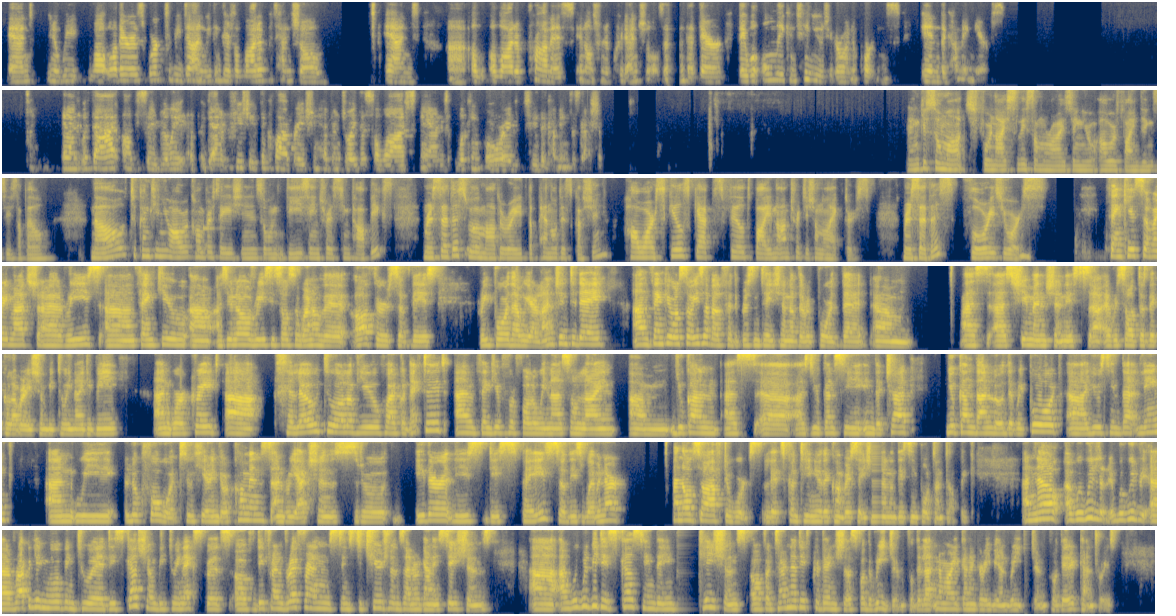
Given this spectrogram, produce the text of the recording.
And you know, we while, while there is work to be done, we think there's a lot of potential and uh, a, a, lot of promise in alternative credentials, and that they're they will only continue to grow in importance in the coming years. And with that, I'll say really, again, appreciate the collaboration, have enjoyed this a lot, and looking forward to the coming discussion. Thank you so much for nicely summarizing your, our findings, Isabel. Now, to continue our conversations on these interesting topics, Mercedes will moderate the panel discussion, How are skills gaps filled by non-traditional actors? Mercedes, floor is yours. Thank you so very much, uh, Reese. Uh, thank you. Uh, as you know, Reese is also one of the authors of this report that we are launching today. And thank you also, Isabel, for the presentation of the report that, um, as, as she mentioned, is uh, a result of the collaboration between IDB and WorkCred. Uh, hello to all of you who are connected, and thank you for following us online. Um, you can, as, uh, as you can see in the chat, you can download the report uh, using that link. And we look forward to hearing your comments and reactions through either this, this space, so this webinar, and also afterwards. Let's continue the conversation on this important topic. And now uh, we will, we will uh, rapidly move into a discussion between experts of different reference institutions and organizations. Uh, and we will be discussing the implications of alternative credentials for the region, for the Latin American and Caribbean region, for their countries.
